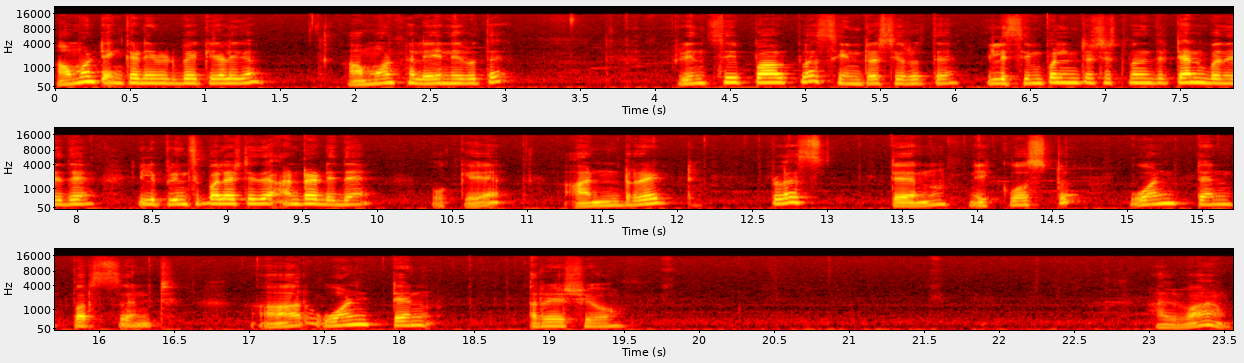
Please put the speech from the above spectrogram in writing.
ಅಮೌಂಟ್ ಹೆಂಗೆ ಕಂಡುಹಿಡಬೇಕು ಹೇಳೀಗ ಅಮೌಂಟ್ನಲ್ಲಿ ಏನಿರುತ್ತೆ? ಪ್ರಿನ್ಸಿಪಾಲ್ ಪ್ಲಸ್ ಇಂಟ್ರೆಸ್ಟ್ ಇರುತ್ತೆ. ಇಲ್ಲಿ ಸಿಂಪಲ್ ಇಂಟ್ರೆಸ್ಟ್ ಎಷ್ಟು ಬಂದಿದೆ? ಟೆನ್ ಬಂದಿದೆ. ಇಲ್ಲಿ ಪ್ರಿನ್ಸಿಪಾಲ್ ಎಷ್ಟಿದೆ? ಹಂಡ್ರೆಡ್ ಇದೆ. Okay hundred plus ten equals to one ten percent or one ten ratio ಅಲ್ವಾ?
